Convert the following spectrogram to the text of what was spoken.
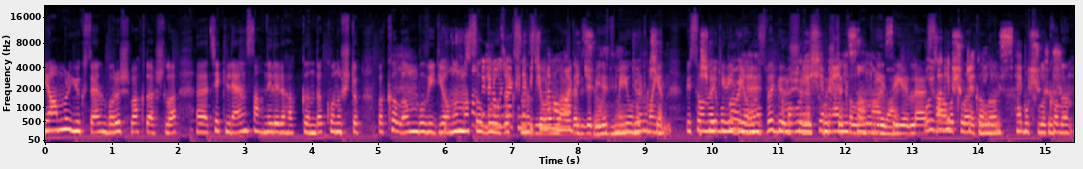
Yağmur Yüksel Barış Baktaş'la e, çekilen sahneleri hakkında konuştu. Bakalım bu videonun nasıl Sahneleri oynarken hep içimden onlar yorumlarda bize geçiyor. belirtmeyi Hani diyorum unutmayın. ki, Bir Şimdi sonraki bu böyle videomuzda ama bunu görüşürüz. yaşayamayan Hoşça kalın. insanlar İyi var. seyirler. O yüzden hep Sağlıklı kalın. şükretmeliyiz. Hep Mutlu şükür. kalın.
